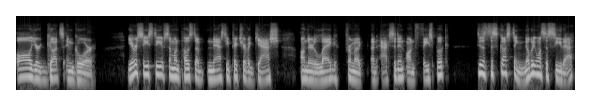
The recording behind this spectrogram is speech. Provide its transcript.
all your guts and gore. You ever see, Steve, someone post a nasty picture of a gash on their leg from a, an accident on Facebook? Dude, it's disgusting. Nobody wants to see that.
